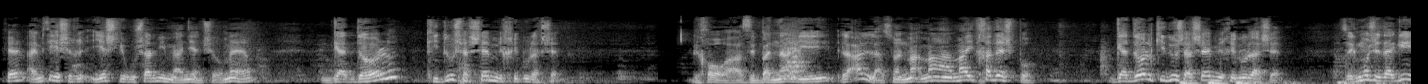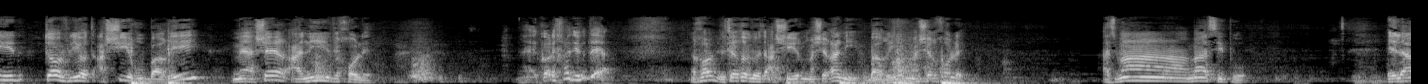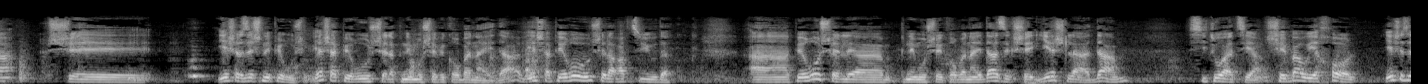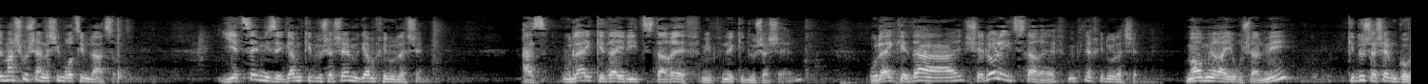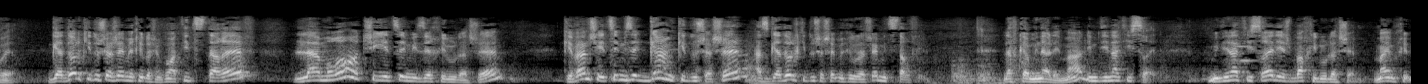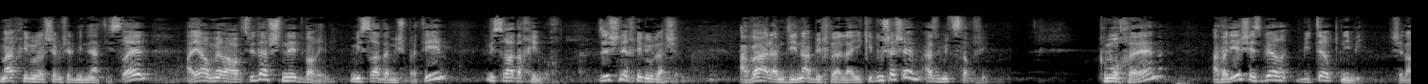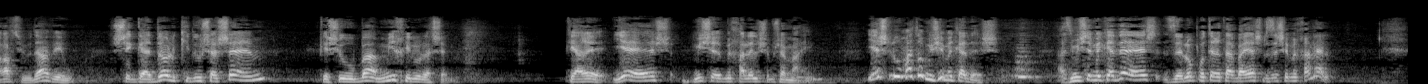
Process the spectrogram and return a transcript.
כן? האמת היא, יש, יש ירושלמי מעניין שאומר, גדול קידוש השם מחילול השם. לכאורה, זה בנאלי לאללה, זאת אומרת, מה, מה, מה התחדש פה? גדול קידוש השם מחילול השם. זה כמו שתגיד, טוב להיות עשיר ובריא מאשר עני וחולה. כל אחד יודע, נכון? יותר טוב להיות עשיר מאשר עני, בריא מאשר חולה. אז מה, מה הסיפור? אלא שיש על זה שני פירושים. יש הפירוש של הפני משה וקורבן העדה, ויש הפירוש של הרב צבי יהודה קוק. הפירוש של פני משה וקורבן העדה זה כשיש לאדם סיטואציה שבה הוא יכול, יש איזה משהו שאנשים רוצים לעשות. יצא מזה גם קידוש השם וגם חילול השם. אז אולי כדאי להצטרף מפני קידוש השם, אולי כדאי שלא להצטרף מפני חילול השם. מה אומר הירושלמי? קידוש השם גובר. גדול קידוש השם מחילול השם. כלומר, תצטרף למרות שיצא מזה חילול השם, כיוון שיצא מזה גם קידוש השם, אז גדול קידוש השם מחילול השם מצטרפים. נפקא מינה למה? למדינת ישראל. מדינת ישראל יש בה חילול השם. מה, מה חילול השם של מדינת ישראל? היה אומר הרב צבידה שני דברים, משרד המשפטים, משרד החינוך. זה שני חילול השם. אבל המדינה בכללה היא קידוש השם, אז מצטרפים. כמו כן, אבל יש הסבר יותר פנימי של הרב ציודה, והוא שגדול קידוש השם כשהוא בא מחילול השם. כי הרי יש מי שמחלל שם שמיים, יש לעומתו מי שמקדש. אז מי שמקדש זה לא פותר את הבעיה של זה שמחלל.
